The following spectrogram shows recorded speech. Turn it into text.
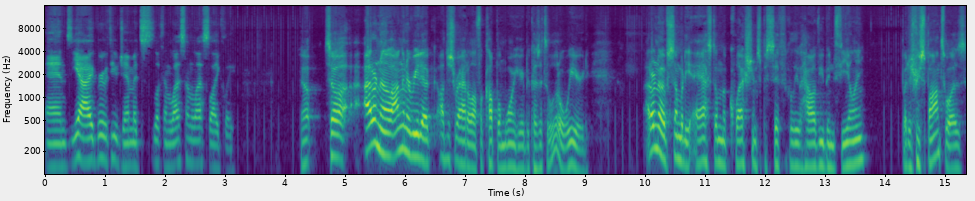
And yeah, I agree with you, Jim. It's looking less and less likely. Yep. So I, I don't know. I'm going to read a. I'll just rattle off a couple more here because it's a little weird. I don't know if somebody asked him the question specifically, "How have you been feeling?" But his response was,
